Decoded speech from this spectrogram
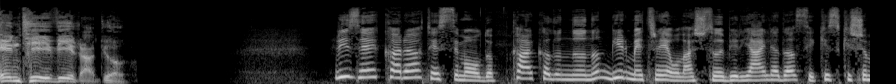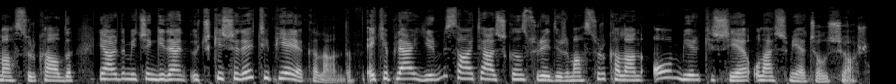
NTV Radyo Rize kara teslim oldu. Kar kalınlığının 1 metreye ulaştığı bir yaylada 8 kişi mahsur kaldı. Yardım için giden 3 kişi de tipiye yakalandı. Ekipler 20 saate aşkın süredir mahsur kalan 11 kişiye ulaşmaya çalışıyor.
